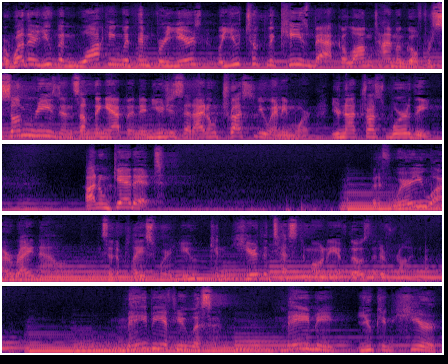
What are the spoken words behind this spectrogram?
or whether you've been walking with him for years, but you took the keys back a long time ago, for some reason something happened and you just said, I don't trust you anymore. You're not trustworthy. I don't get it. But if where you are right now is at a place where you can hear the testimony of those that have run, maybe if you listen, maybe you can hear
